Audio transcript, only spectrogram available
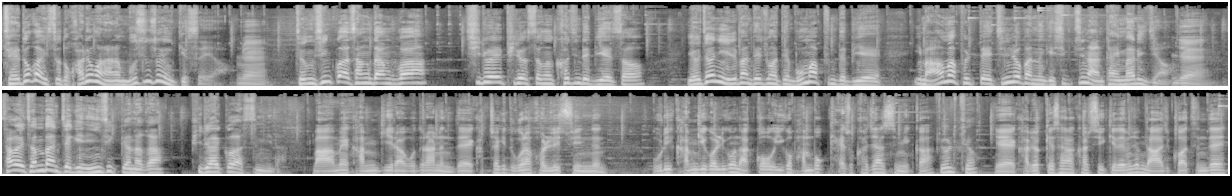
제도가 있어도 활용을 안 하면 무슨 소용이 있겠어요. 예. 정신과 상담과 치료의 필요성은 커진 데 비해서 여전히 일반 대중한테 몸 아픈 데 비해 이 마음 아플 때 진료받는 게 쉽지는 않다 이 말이죠. 예. 사회 전반적인 인식 변화가 필요할 것 같습니다. 마음의 감기라고들 하는데 갑자기 누구나 걸릴 수 있는 우리 감기 걸리고 낫고 이거 반복 계속하지 않습니까? 그렇죠. 예, 가볍게 생각할 수 있게 되면 좀 나아질 것 같은데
